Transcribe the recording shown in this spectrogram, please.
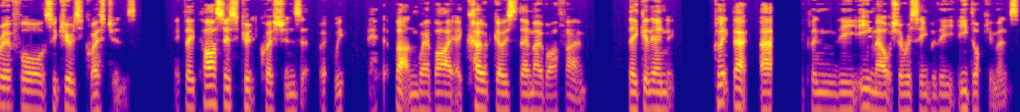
three or four security questions. If they pass those security questions, we hit a button whereby a code goes to their mobile phone they can then click that, uh, open the email which they receive with the e-documents,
